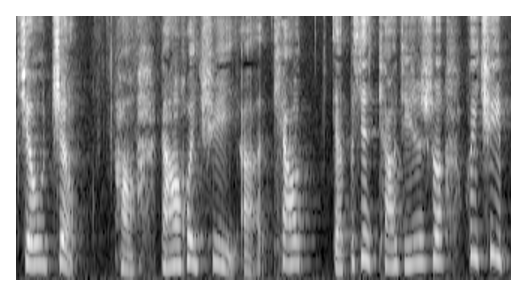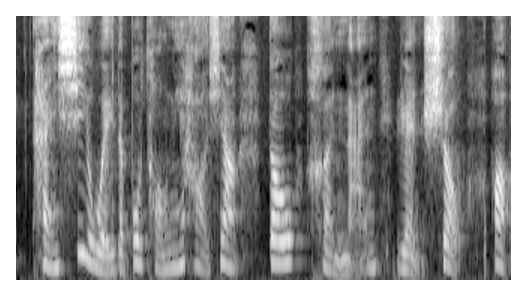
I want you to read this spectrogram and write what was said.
纠正，好，然后会去呃挑。也不是调节，就是说会去很细微的不同，你好像都很难忍受。好，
